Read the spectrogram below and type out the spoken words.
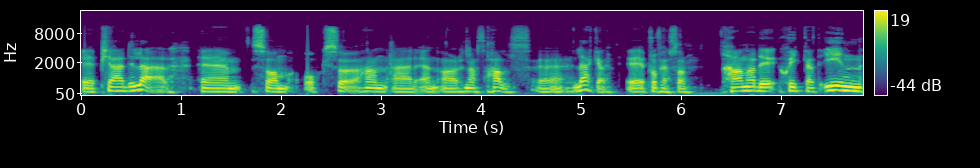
eh, Pierre Delair, eh, som också, han är en öron-näsa-halsläkare, eh, professor. Han hade skickat in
